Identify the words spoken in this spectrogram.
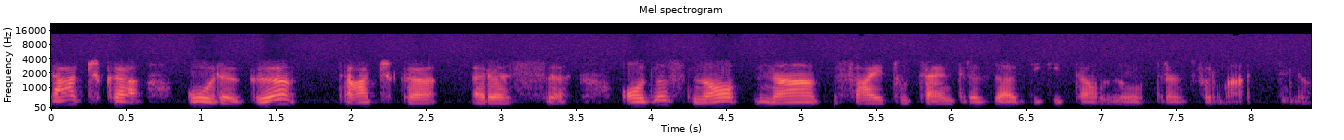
www.cdt.org.rs odnosno na sajtu Centra za digitalnu transformaciju.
